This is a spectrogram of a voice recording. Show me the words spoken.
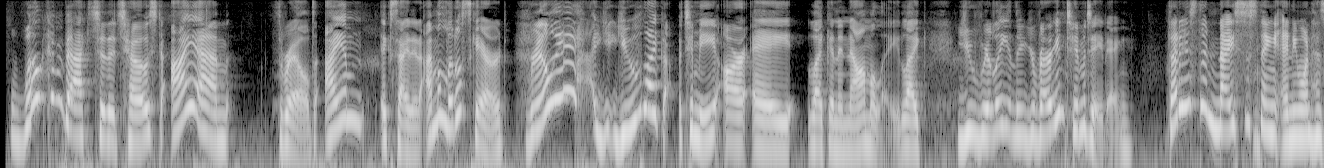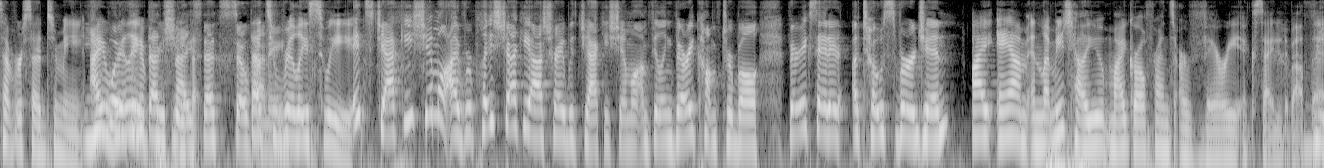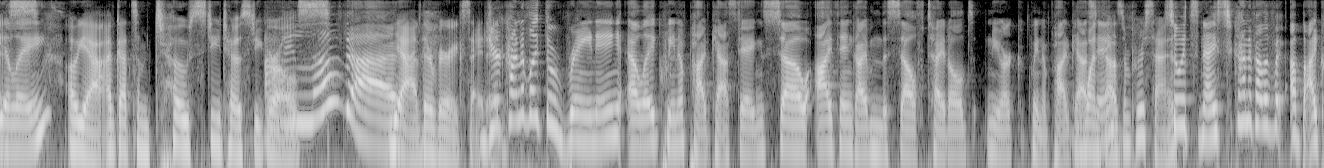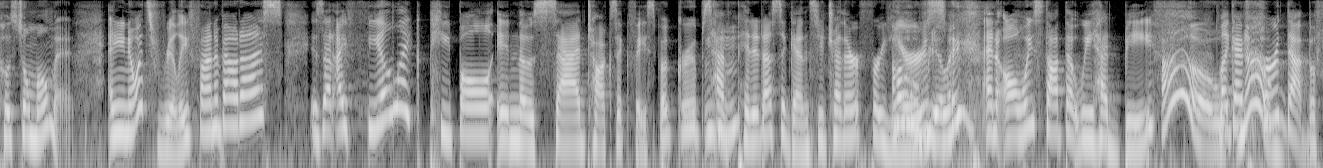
Welcome back to the toast. I am thrilled. I am excited. I'm a little scared. Really? You like to me are a like an anomaly. Like you really you're very intimidating. That is the nicest thing anyone has ever said to me. You I really think that's appreciate nice. that. That's so That's funny. really sweet. It's Jackie Schimmel. I've replaced Jackie Oshry with Jackie Schimmel. I'm feeling very comfortable, very excited. A toast virgin. I am, and let me tell you, my girlfriends are very excited about this. Really? Oh yeah, I've got some toasty, toasty girls. I love that. Yeah, they're very excited. You're kind of like the reigning LA queen of podcasting. So I think I'm the self titled New York queen of podcasting. 1000%. So it's nice to kind of have a bi coastal moment. And you know what's really fun about us is that I feel like people in those sad, toxic Facebook groups have pitted us against each other for years. Mm-hmm. Oh, really? And always thought that we had beef. Oh, like I've no. heard that before.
